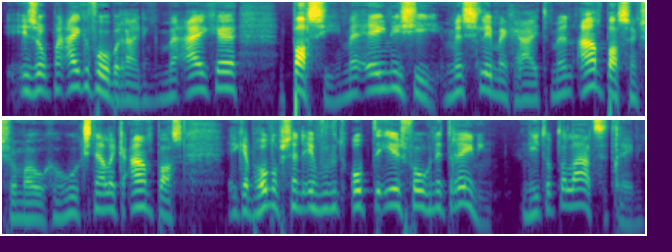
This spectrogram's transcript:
is op mijn eigen voorbereiding. Mijn eigen passie, mijn energie, mijn slimmigheid, mijn aanpassingsvermogen. Hoe ik snel ik aanpas. Ik heb 100% invloed op de eerstvolgende training. Niet op de laatste training.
